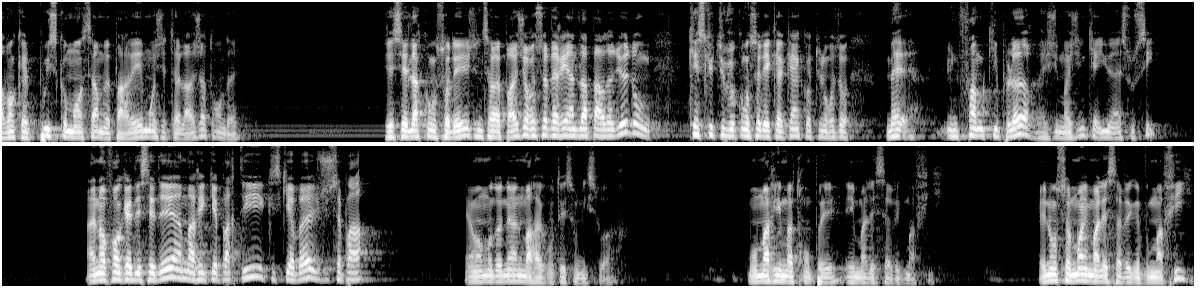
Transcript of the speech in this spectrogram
avant qu'elle puisse commencer à me parler. Moi, j'étais là, j'attendais. Essayé de la consoler, je ne savais pas. Je ne recevais rien de la part de Dieu, donc qu'est-ce que tu veux consoler quelqu'un quand tu ne reçois? Mais une femme qui pleure, ben, j'imagine qu'il y a eu un souci. Un enfant qui est décédé, un mari qui est parti, qu'est-ce qu'il y avait? Je ne sais pas. Et à un moment donné, elle m'a raconté son histoire. Mon mari m'a trompé et il m'a laissé avec ma fille. Et non seulement il m'a laissé avec ma fille,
